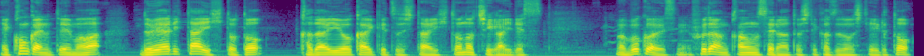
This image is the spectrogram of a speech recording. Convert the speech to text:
え今回のテーマはどやりたい人と課題を解決したい人の違いです。まあ、僕はですね、普段カウンセラーとして活動していると、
